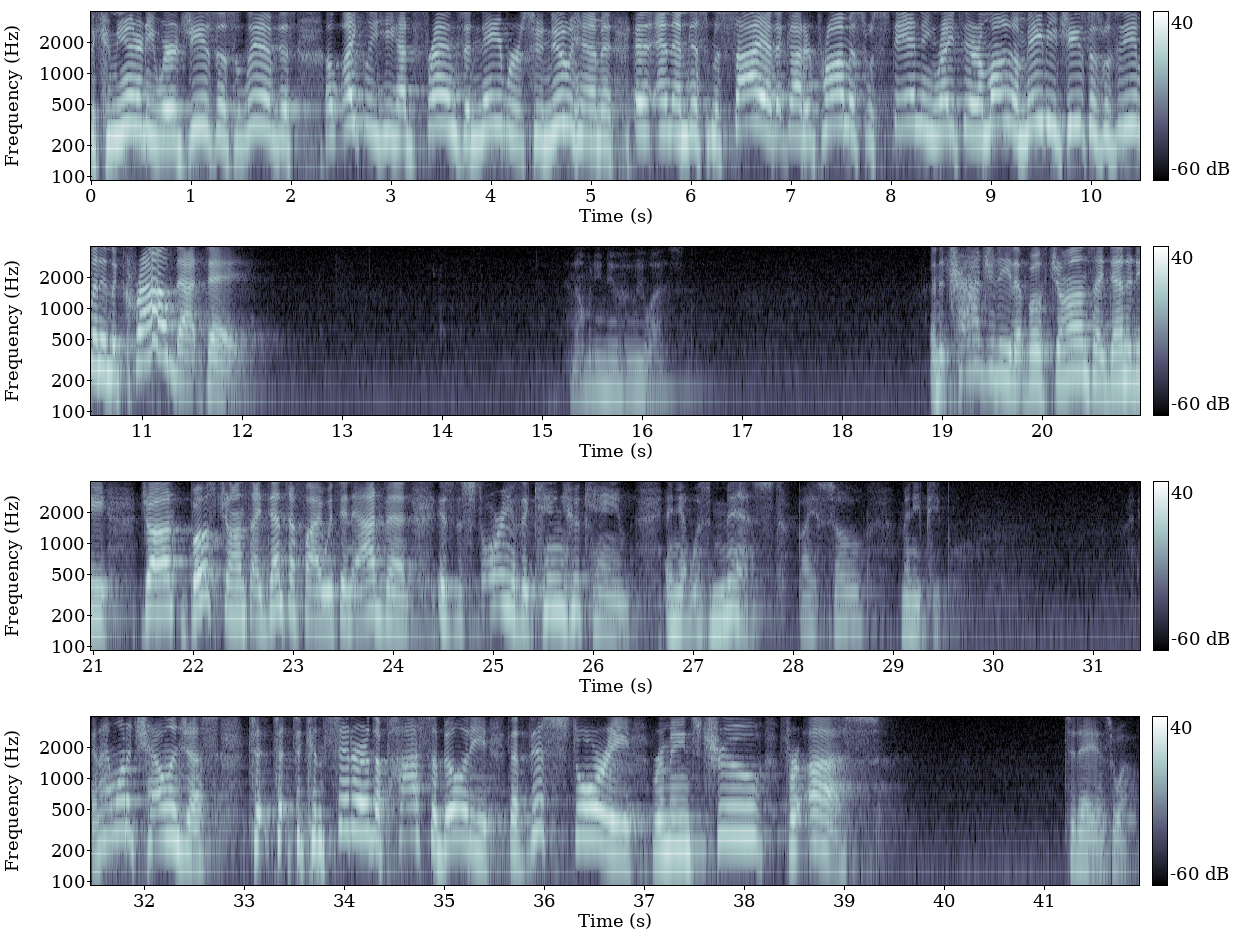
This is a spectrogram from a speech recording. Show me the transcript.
The community where Jesus lived is uh, likely he had friends and neighbors who knew him, and, and, and this Messiah that God had promised was standing right there among them. Maybe Jesus was even in the crowd that day. Nobody knew who he was. And the tragedy that both John's identity, John, both Johns identify within Advent is the story of the king who came and yet was missed by so many people. And I want to challenge us to, to, to, consider the possibility that this story remains true for us today as well.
